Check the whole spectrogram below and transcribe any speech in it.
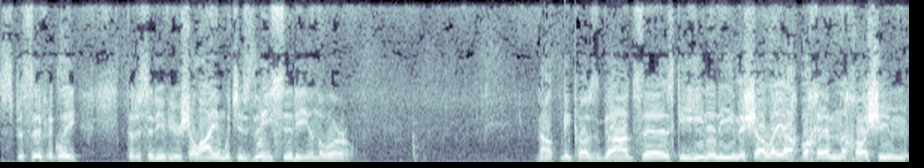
specifically to the city of Yerushalayim, which is the city in the world. Now, because God says, Ki hineni mishaleach bochem nechoshim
